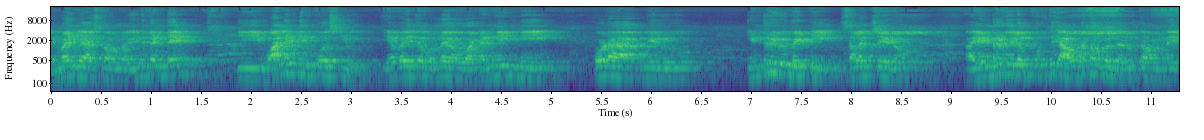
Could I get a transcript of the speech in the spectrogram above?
డిమాండ్ చేస్తా ఉన్నాం. ఎందుకంటే ఈ వాలంటీర్ పోస్టులు ఏవైతే ఉన్నాయో వాటన్నిటిని కూడా మీరు ఇంటర్వ్యూ పెట్టి సెలెక్ట్ చేయడం ఆ ఇంటర్వ్యూలో పూర్తిగా అవకతవకలు జరుగుతూ ఉన్నాయి.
